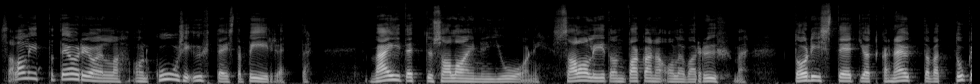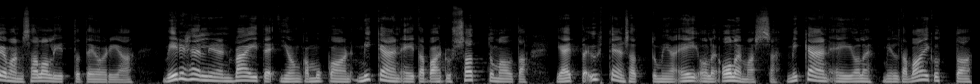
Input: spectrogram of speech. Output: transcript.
Salaliittoteorioilla on kuusi yhteistä piirrettä. Väitetty salainen juoni, salaliiton takana oleva ryhmä, todisteet, jotka näyttävät tukevan salaliittoteoriaa, virheellinen väite, jonka mukaan mikään ei tapahdu sattumalta ja että yhteensattumia ei ole olemassa, mikään ei ole miltä vaikuttaa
